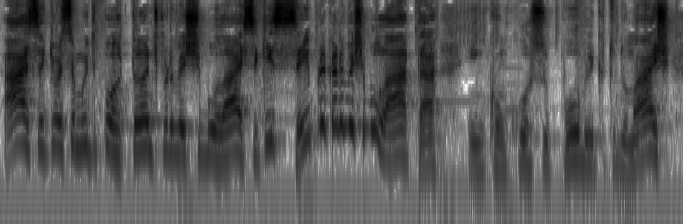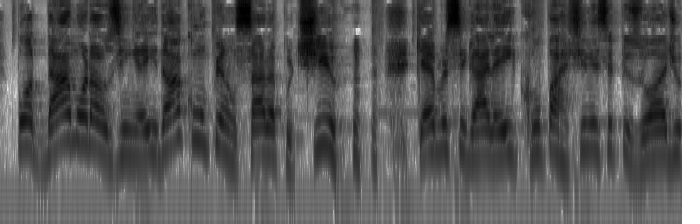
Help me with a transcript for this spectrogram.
ah, isso aqui vai ser muito importante pro vestibular, isso aqui sempre quero vestibular, tá? Em concurso público e tudo mais, pô, dá uma moralzinha aí, dá uma compensada pro tio, quebra esse galho aí, compartilha esse episódio,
